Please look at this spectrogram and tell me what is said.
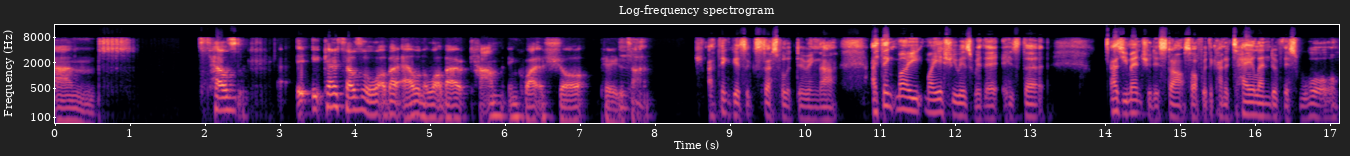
and tells. It, it kind of tells a lot about Elle and a lot about Cam in quite a short period of time. I think it's successful at doing that. I think my my issue is with it is that, as you mentioned, it starts off with the kind of tail end of this war,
